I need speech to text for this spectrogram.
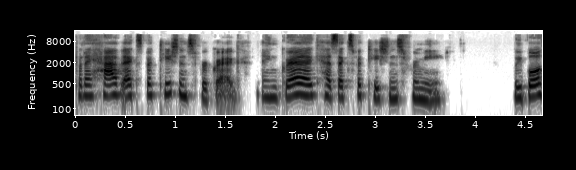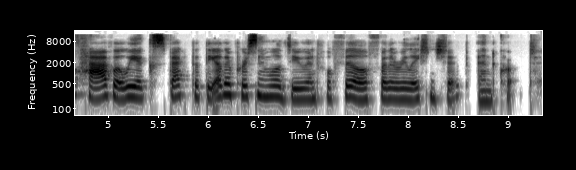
but I have expectations for Greg, and Greg has expectations for me. We both have what we expect that the other person will do and fulfill for the relationship, end quote.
